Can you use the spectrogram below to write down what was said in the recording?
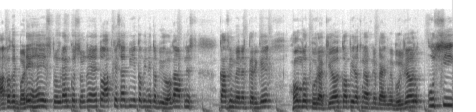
आप अगर बड़े हैं इस प्रोग्राम को सुन रहे हैं तो आपके साथ भी ये कभी ना कभी होगा। आपने काफ़ी मेहनत करके होमवर्क पूरा किया और कॉपी रखना अपने बैग में भूल गया और उसी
